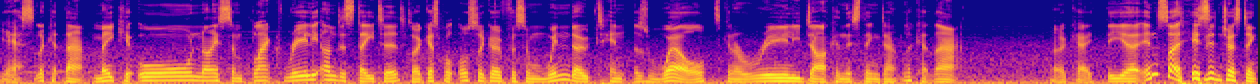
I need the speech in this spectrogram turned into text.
Yes, look at that. Make it all nice and black, really understated. So I guess we'll also go for some window tint as well. It's going to really darken this thing down. Look at that. Okay, the uh, inside is interesting.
